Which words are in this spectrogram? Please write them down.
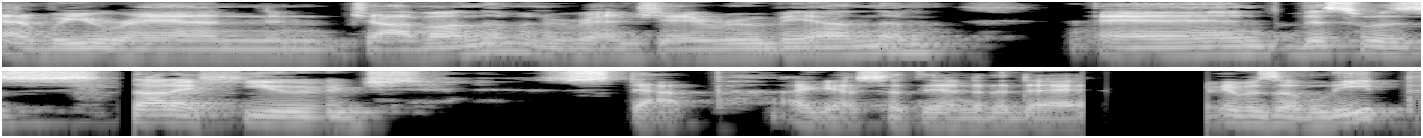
and we ran Java on them and we ran JRuby on them. And this was not a huge step, I guess, at the end of the day. It was a leap,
